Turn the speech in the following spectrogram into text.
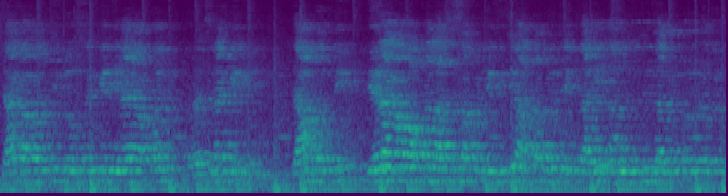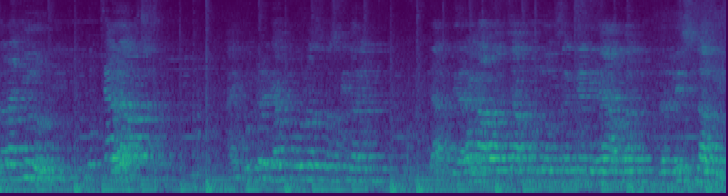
त्या गावाची लोकसंख्येनिहाय आपण रचना केली. त्यामध्ये तेरा गाव आपल्याला असं सापडली की जी आतापर्यंत एकदाही अनुसूचित जाती प्रवर्गाकरता तर- गावात- ऐकून तर घ्या पूर्ण स्पष्टीकरण. त्या तेरा गावाची आपण लोकसंख्या निहाय आपण जर लिस्ट लावली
